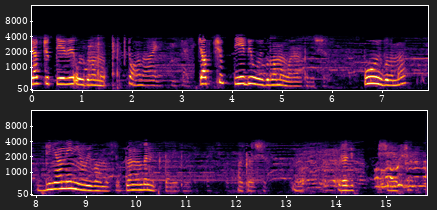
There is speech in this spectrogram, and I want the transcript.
Capcut diye bir uygulama. Capcut diye bir uygulama var arkadaşlar. Bu uygulama dünyanın en iyi uygulaması. Ben ondan iptal ediyorum. Arkadaşlar. Evet. Birazcık şey yapacağım.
